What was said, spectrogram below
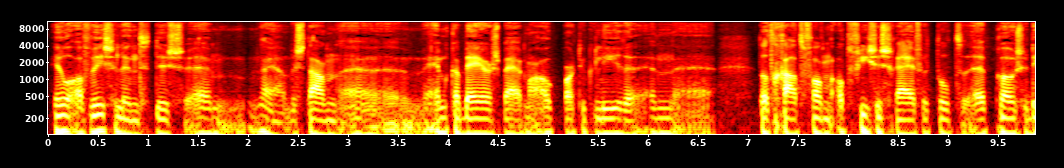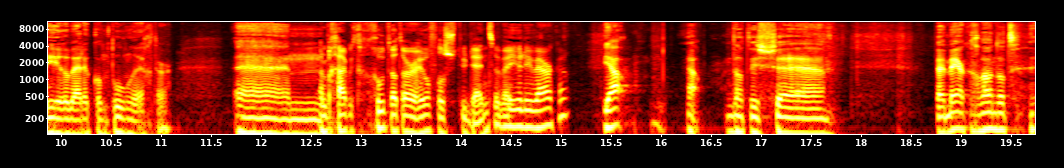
heel afwisselend. Dus nou ja, we staan eh, MKB'ers bij, maar ook particulieren. En dat gaat van adviezen schrijven tot procederen bij de kantonrechter. Ehm, Dan begrijp ik het goed dat er heel veel studenten bij jullie werken? ja, Ja, dat is. eh, wij merken gewoon dat eh,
